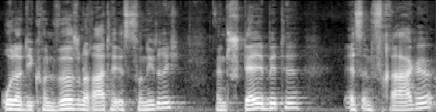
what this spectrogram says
oder die Conversion-Rate ist zu niedrig, dann stell bitte es in Frage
